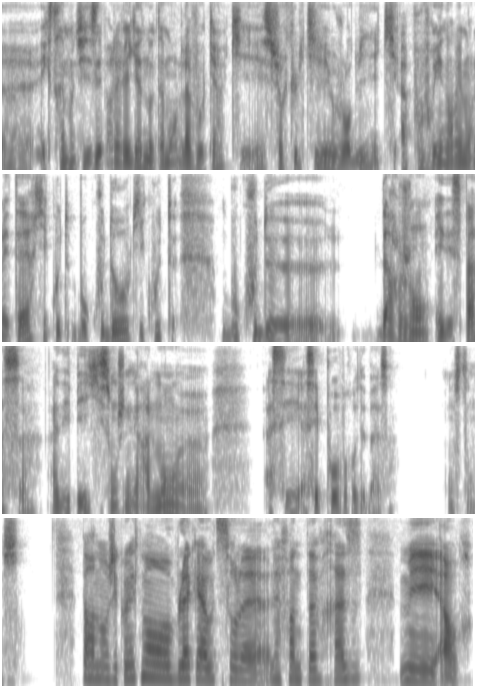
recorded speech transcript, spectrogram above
euh, extrêmement utilisés par les véganes, notamment de l'avocat, qui est surcultivé aujourd'hui et qui appauvrit énormément les terres, qui coûte beaucoup d'eau, qui coûte beaucoup d'argent et d'espace à des pays qui sont généralement assez, assez pauvres de base? Constance. Pardon, j'ai complètement blackout sur la, la fin de ta phrase. Mais alors,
